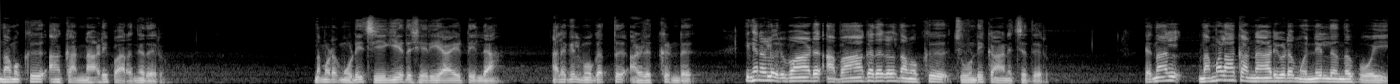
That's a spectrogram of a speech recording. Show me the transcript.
നമുക്ക് ആ കണ്ണാടി പറഞ്ഞു തരും. നമ്മുടെ മുടി ചീകിയത് ശരിയായിട്ടില്ല അല്ലെങ്കിൽ മുഖത്ത് അഴുക്കുണ്ട്. ഇങ്ങനെയുള്ള ഒരുപാട് അപാകതകൾ നമുക്ക് ചൂണ്ടിക്കാണിച്ചു തരും. എന്നാൽ നമ്മൾ ആ കണ്ണാടിയുടെ മുന്നിൽ നിന്ന് പോയി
